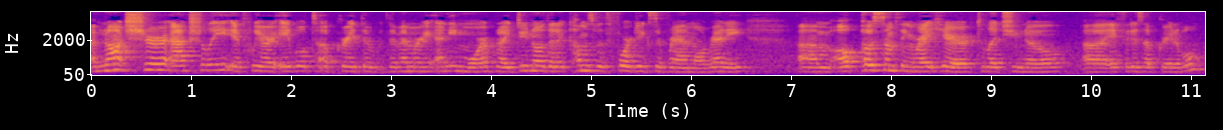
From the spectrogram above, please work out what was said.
I'm not sure actually if we are able to upgrade the, the memory anymore, but I do know that it comes with 4 gigs of RAM already. Um, I'll post something right here to let you know uh, if it is upgradable.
